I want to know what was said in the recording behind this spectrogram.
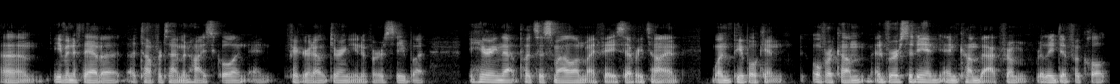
um, even if they have a, a, tougher time in high school and, and figure it out during university. But hearing that puts a smile on my face every time when people can overcome adversity and, and come back from really difficult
